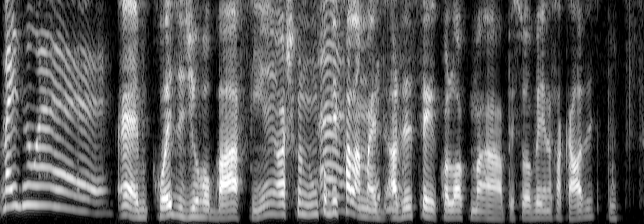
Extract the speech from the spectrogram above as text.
Mas não é. é, coisa de roubar assim, eu acho que eu nunca ouvi É, falar, mas mas às vezes você coloca uma pessoa vem na sua casa e, putz,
